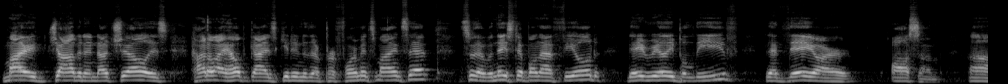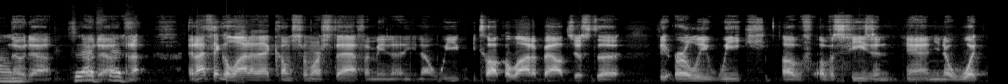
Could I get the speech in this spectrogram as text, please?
my job in a nutshell is how do I help guys get into their performance mindset so that when they step on that field, they really believe that they are awesome. Um, no doubt. So that's, no doubt. And, I, think a lot of that comes from our staff. I mean, you know, we, we talk a lot about just the the early week of, of a season and you know what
